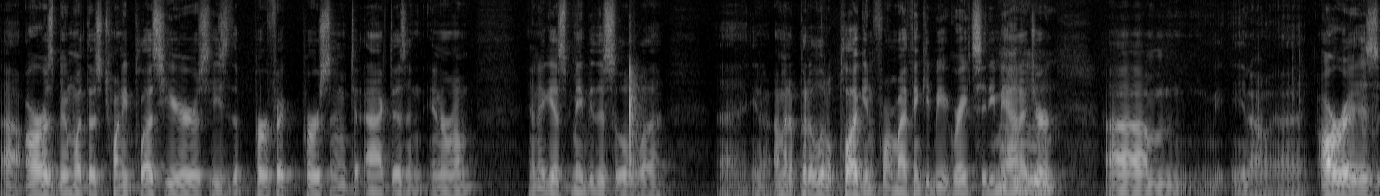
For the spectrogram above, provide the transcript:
Uh, Ara's been with us 20 plus years. He's the perfect person to act as an interim, and I guess maybe this will, uh, uh, you know, I'm going to put a little plug in for him. I think he'd be a great city manager. Um, you know, uh, Ara is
